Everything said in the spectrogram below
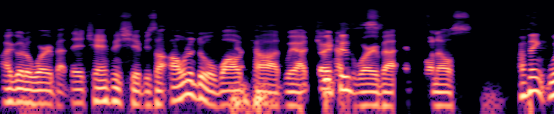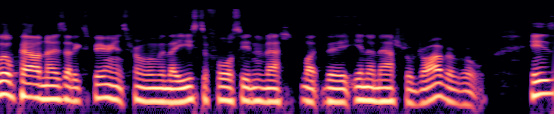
I got to worry about their championship. He's like, I want to do a wild card where I don't have to worry about anyone else. I think Will Power knows that experience from when they used to force the international, like the international driver rule. He's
